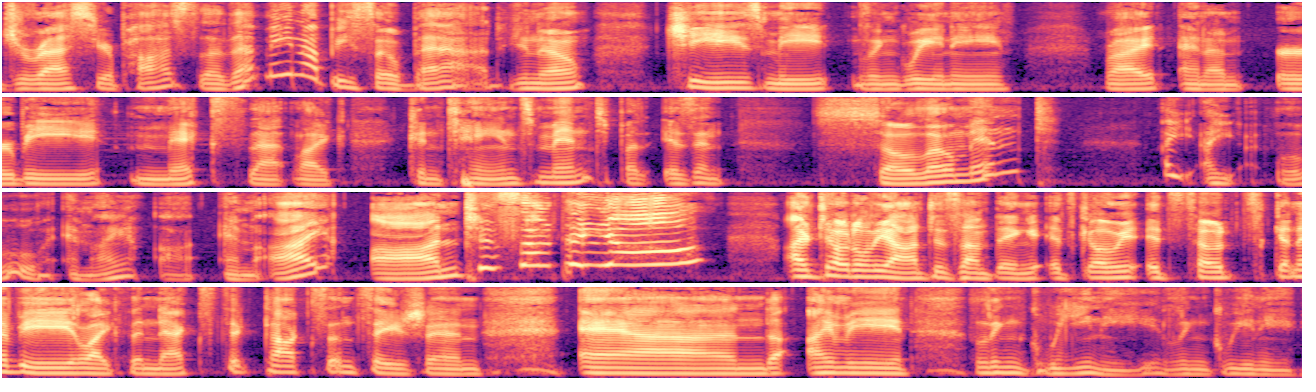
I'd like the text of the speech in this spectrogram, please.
dress your pasta, that may not be so bad, you know? Cheese, meat, linguine, right? And an herby mix that like contains mint but isn't solo mint. I, I, ooh, am I, uh, am I on to something, y'all? I'm totally onto something. It's going. It's so it's gonna be like the next TikTok sensation, and I mean linguini, linguini,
